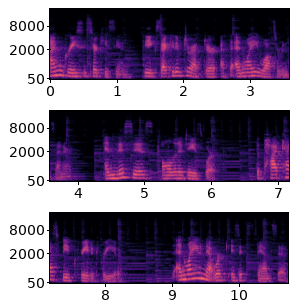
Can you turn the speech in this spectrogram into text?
I'm Gracie Sarkisian, the Executive Director at the NYU Wasserman Center, and this is All in a Day's Work, the podcast we've created for you. The NYU network is expansive,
